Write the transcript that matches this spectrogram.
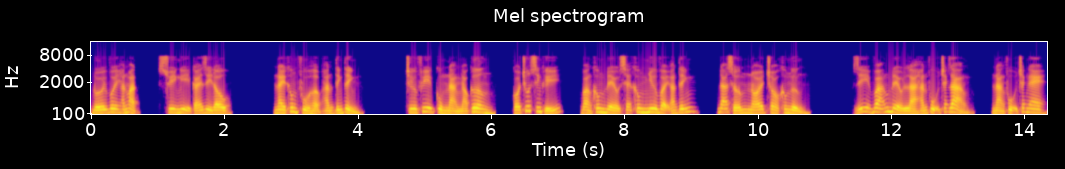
đối với hắn mặt, suy nghĩ cái gì đâu. Này không phù hợp hắn tính tình. Trừ phi cùng nàng náo cương, có chút sinh khí, bằng không đều sẽ không như vậy an tĩnh, đã sớm nói cho không ngừng. Dĩ vãng đều là hắn phụ trách giảng, nàng phụ trách nghe.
